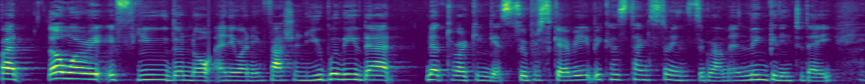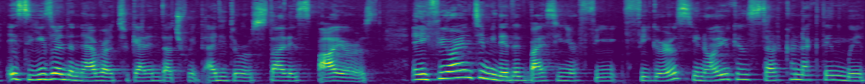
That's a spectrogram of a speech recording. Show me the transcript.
But don't worry if you don't know anyone in fashion, you believe that networking is super scary because thanks to Instagram and LinkedIn today, it's easier than ever to get in touch with editors, stylists, buyers. And if you are intimidated by senior fi- figures, you know, you can start connecting with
